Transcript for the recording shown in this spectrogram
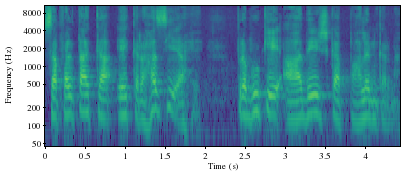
सफलता का एक रहस्य है प्रभु के आदेश का पालन करना।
